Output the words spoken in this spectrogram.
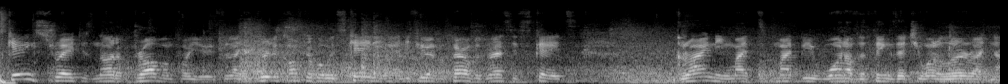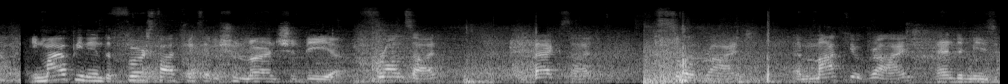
Skating straight is not a problem for you. If you're like really comfortable with skating and if you have a pair of aggressive skates, grinding might might be one of the things that you want to learn right now. In my opinion, the first five tricks that you should learn should be uh, front side, back side, soul grind, a Makio grind, and the Miszou.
